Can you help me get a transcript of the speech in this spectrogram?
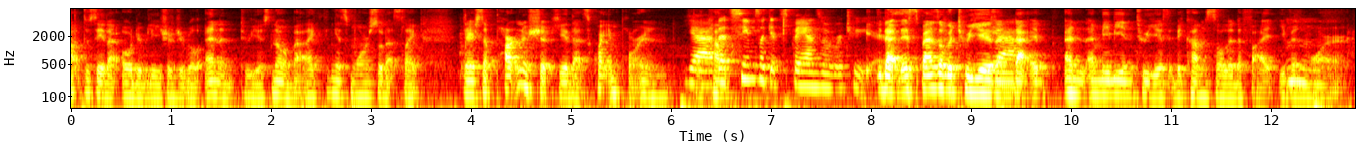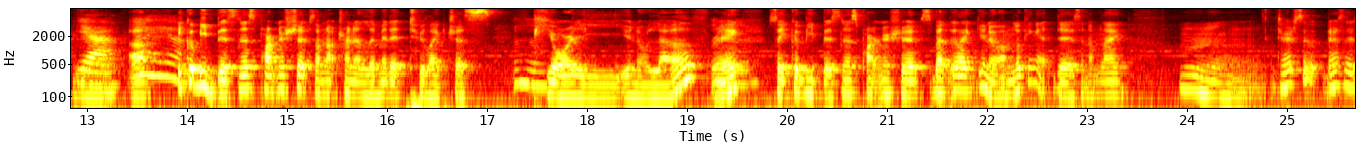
not to say that oh the relationship will end in two years no but i think it's more so that's like there's a partnership here that's quite important yeah, comes- that seems like it spans over two years. that it spans over two years Yeah. and that it and, and maybe in two years it becomes solidified even Mhm. more Yeah. Uh, yeah, yeah. it could be business partnerships i'm not trying to limit it to like just Mhm. purely you know love right Mhm. so it could be business partnerships but like you know i'm looking at this and i'm like hmm there's a there's a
